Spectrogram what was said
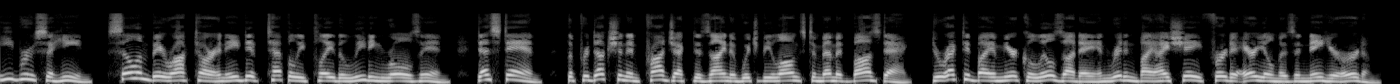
Ebru Sahin, Selim Bayraktar and Edip Tepeli play the leading roles in Destan, the production and project design of which belongs to Mehmet Bozdag, directed by Amir Khalilzadeh and written by Ayşe Ferda Eryilmaz and Nahir Erdem.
